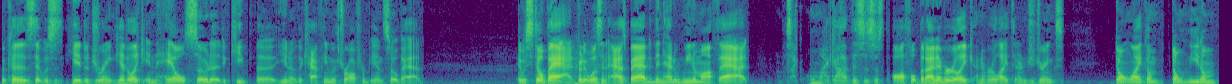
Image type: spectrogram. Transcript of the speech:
because it was he had to drink he had to like inhale soda to keep the you know the caffeine withdrawal from being so bad. It was still bad, but it wasn't as bad. And then had to wean him off that. I was like, oh my god, this is just awful. But I never like I never liked energy drinks. Don't like them. Don't need them.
